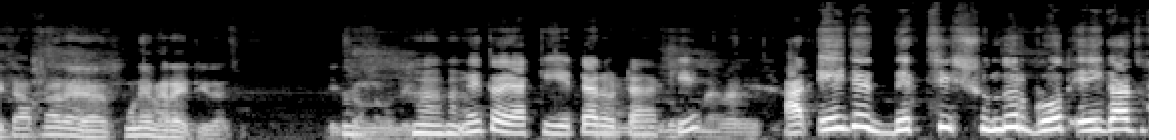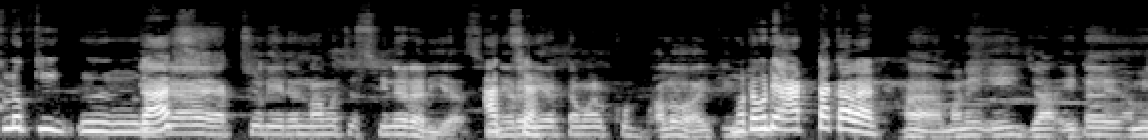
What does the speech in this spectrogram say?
এটা আপনার পুনে ভ্যারাইটির আছে এই তো একই এটার ওটা কি আর এই যে দেখছি সুন্দর গ্রোথ এই গাছগুলো কি গাছ এটা অ্যাকচুয়ালি এটার নাম হচ্ছে সিনারারিয়া সিনারারিয়াটা আমার খুব ভালো হয় মোটামুটি আটটা কালার হ্যাঁ মানে এই এটা আমি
